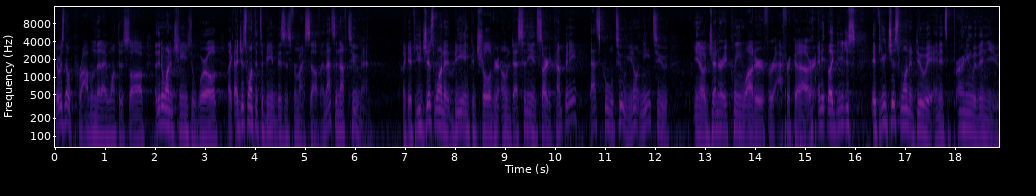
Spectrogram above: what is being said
there was no problem that I wanted to solve. I didn't want to change the world. Like I just wanted to be in business for myself, and that's enough too, man. Like if you just want to be in control of your own destiny and start a company, that's cool too. You don't need to, you know, generate clean water for Africa or any like you just if you just want to do it and it's burning within you,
